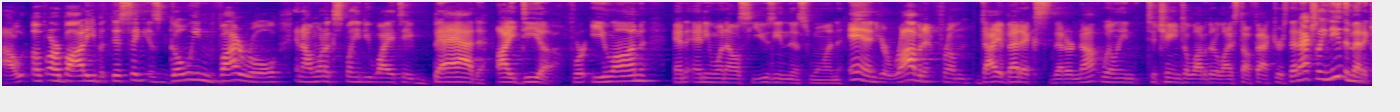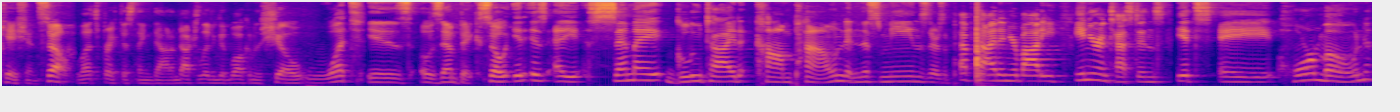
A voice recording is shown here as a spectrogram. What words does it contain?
out of our body, but this thing is going viral, and I wanna explain to you why it's a bad idea for Elon and anyone else using this one. And you're robbing it from diabetics that are not willing to change a lot of their lifestyle factors that actually need the medication. So let's break this thing down. I'm Dr. Livingood. Welcome to the show. What is Ozempic? So it is a semaglutide compound, and this means there's a peptide in your body, in your intestines. It's a hormone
